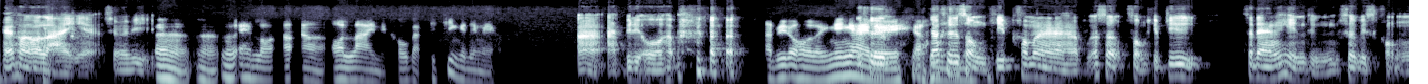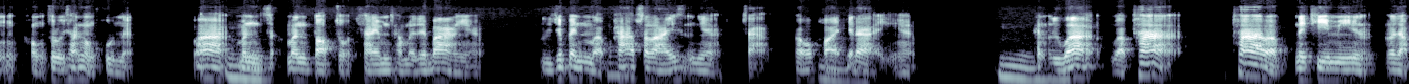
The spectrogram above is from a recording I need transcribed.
hackathon ออนไลน์เนี่ยใช่ไหมพี่เออเออเออแอนรออ่าอ่าออนไลน์เนี่ยเขาแบบ pitching กันยังไงครับ อ่าอัดวิดีโอครับอัดวิดีโอเลยง่าย ๆ เลย ก็คือส่งคลิปเข้ามาครับก็ส่งส่งคลิปที่แสดงให้เห็นถึง service ของของ solution ของคุณน่ะ ว่าอืมมันมันตอบโจทย์ใครมันทำอะไรได้บ้างเนี่ยครับหรือจะเป็นแบบภาพสไลด์เนี่ยจาก PowerPoint ก็ได้อย่างเงี้ยครับอืม หรือว่าแบบถ้าถ้าแบบในทีมมีระดับ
